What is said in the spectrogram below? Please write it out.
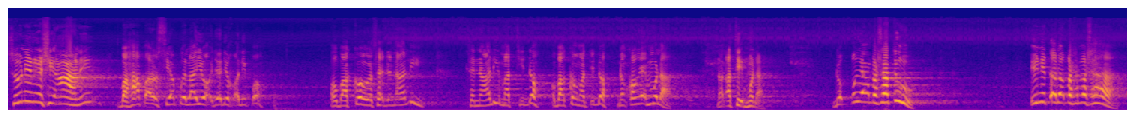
Sunni dengan Syiah ni, bahawa siapa layak jadi khalifah. Abu Bakar ke Sayyidina Ali. Sayyidina Ali mati dah. Abu Bakar mati dah. Nak korek mula. Nak latih mula. Duk perang pasal tu. Ini tak ada pasal-pasal.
